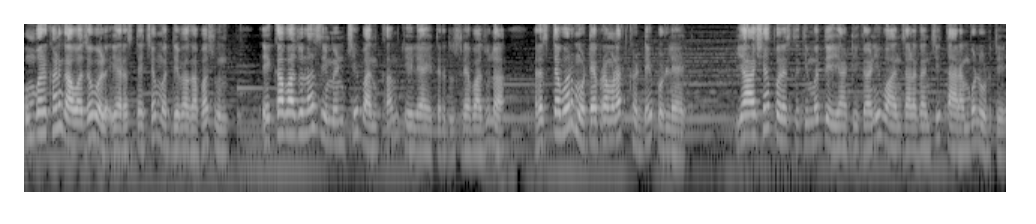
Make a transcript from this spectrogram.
उंबरखान गावाजवळ या रस्त्याच्या मध्यभागापासून एका बाजूला सिमेंटचे बांधकाम केले आहे तर दुसऱ्या बाजूला रस्त्यावर मोठ्या प्रमाणात खड्डे पडले आहेत. या अशा परिस्थितीमध्ये या ठिकाणी वाहन चालकांची तारांबळ उडते.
